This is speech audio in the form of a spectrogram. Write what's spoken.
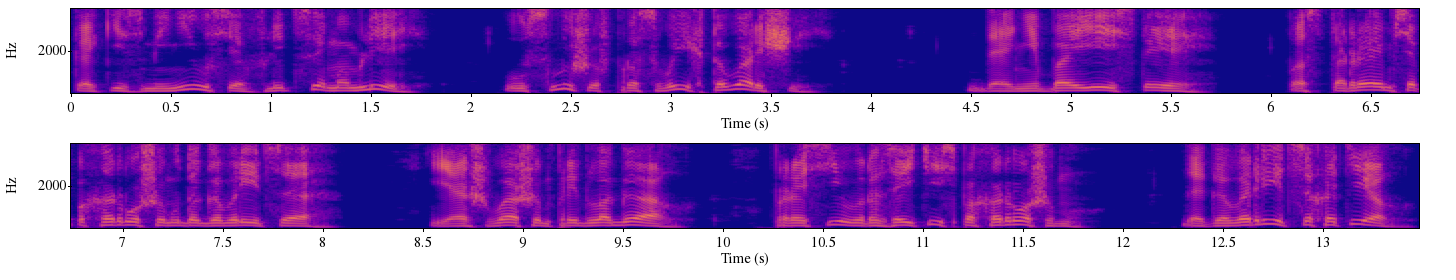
как изменился в лице Мамлей, услышав про своих товарищей. Да не боись ты, постараемся по-хорошему договориться. Я ж вашим предлагал, просил разойтись по-хорошему, договориться хотел.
